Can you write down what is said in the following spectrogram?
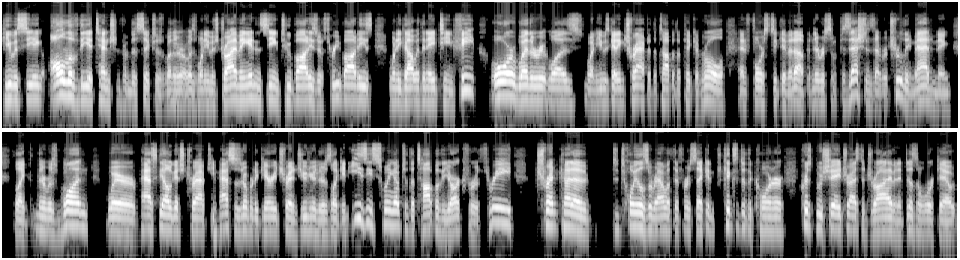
he was seeing all of the attention from the Sixers, whether it was when he was driving in and seeing two bodies or three bodies when he got within 18 feet, or whether it was when he was getting trapped at the top of the pick and roll and forced to give it up. And there were some possessions that were truly maddening. Like there was one where Pascal gets trapped, he passes it over to Gary Trent Jr. There's like an easy swing up to the top of the arc for a three. Trent kind of toils around with it for a second, kicks it to the corner. Chris Boucher tries to drive and it doesn't work out.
